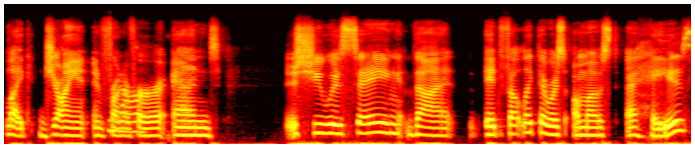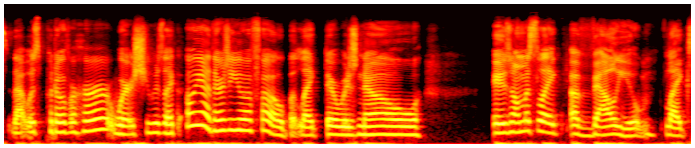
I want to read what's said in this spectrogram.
like giant in front of her. And she was saying that it felt like there was almost a haze that was put over her where she was like, oh, yeah, there's a UFO. But like there was no, it was almost like a volume, like,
